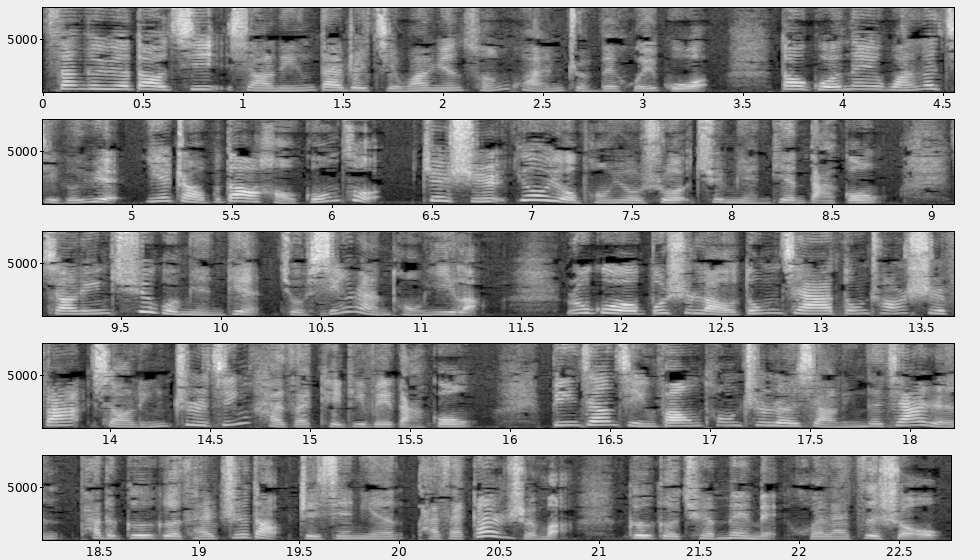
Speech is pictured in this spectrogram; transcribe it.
三个月到期，小林带着几万元存款准备回国。到国内玩了几个月，也找不到好工作。这时又有朋友说去缅甸打工，小林去过缅甸，就欣然同意了。如果不是老东家东窗事发，小林至今还在 KTV 打工。滨江警方通知了小林的家人，他的哥哥才知道这些年他在干什么。哥哥劝妹妹回来自首。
